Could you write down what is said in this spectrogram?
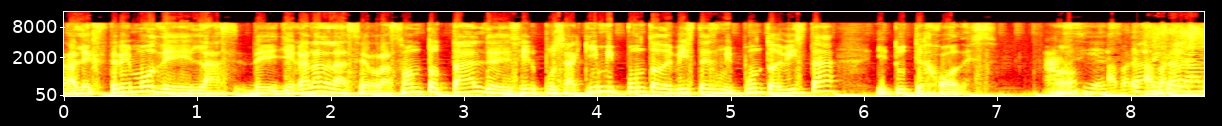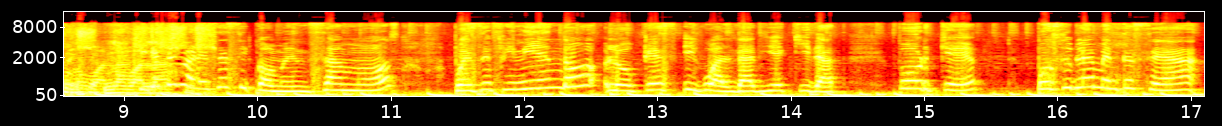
Al extremo de las de llegar a la cerrazón total de decir, pues aquí mi punto de vista es mi punto de vista y tú te jodes. ¿no? Así es, efectivamente. ¿Y qué te parece si comenzamos pues definiendo lo que es igualdad y equidad? Porque posiblemente sea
